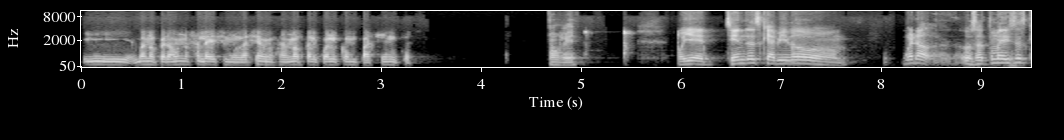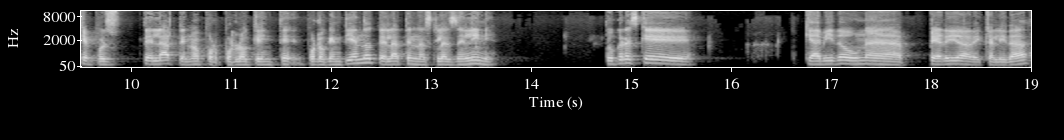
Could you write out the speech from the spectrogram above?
y bueno, pero a una sala de simulación, o sea, no tal cual con pacientes. Ok. Oye, ¿sientes que ha habido bueno, o sea, tú me dices que pues te late, ¿no? Por, por, lo, que, por lo que entiendo, te laten las clases en línea. ¿Tú crees que, que ha habido una pérdida de calidad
